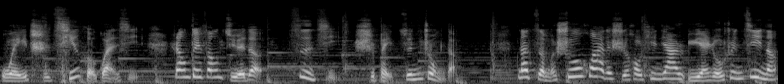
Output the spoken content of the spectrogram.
维持亲和关系，让对方觉得自己是被尊重的。那怎么说话的时候添加语言柔顺剂呢？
